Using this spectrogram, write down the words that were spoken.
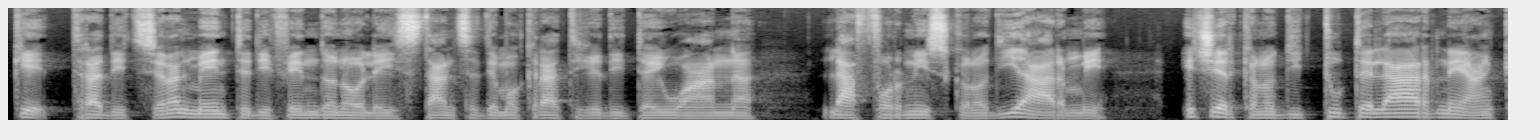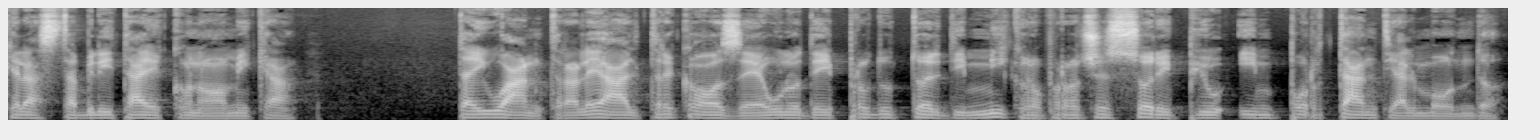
che tradizionalmente difendono le istanze democratiche di Taiwan, la forniscono di armi e cercano di tutelarne anche la stabilità economica. Taiwan, tra le altre cose, è uno dei produttori di microprocessori più importanti al mondo.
